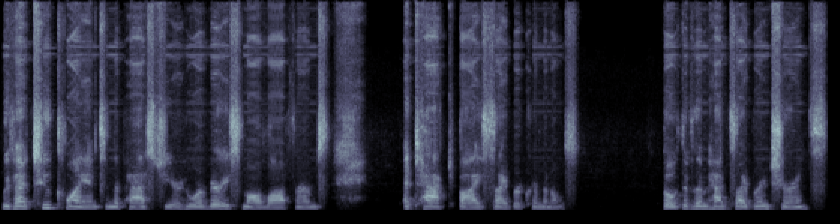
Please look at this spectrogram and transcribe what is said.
We've had two clients in the past year who are very small law firms attacked by cyber criminals. Both of them had cyber insurance.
